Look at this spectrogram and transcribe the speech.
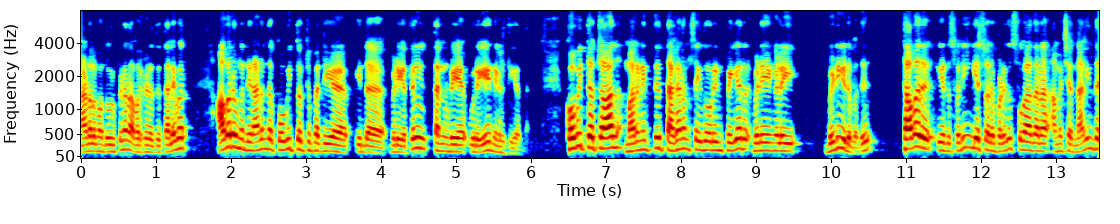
நாடாளுமன்ற உறுப்பினர் அவர்களது தலைவர் அவரும் இந்த நடந்த கோவிட் தொற்று பற்றிய இந்த விடயத்தில் தன்னுடைய உரையை நிகழ்த்தியிருந்தார். கோவிட் தொற்றால் மரணித்து தகனம் செய்தோரின் பெயர் விடயங்களை வெளியிடுவது தவறு என்று சொல்லி இங்கே சொல்லப்படுகிறது சுகாதார அமைச்சர் நலிந்த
